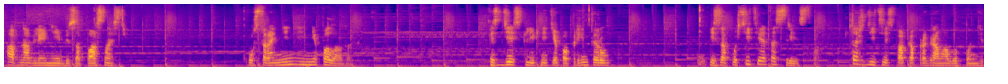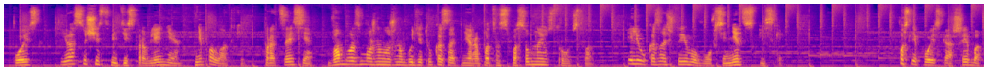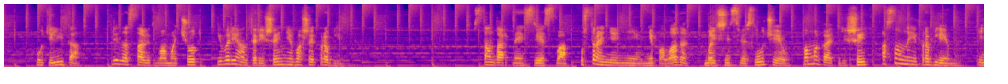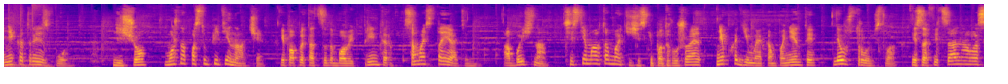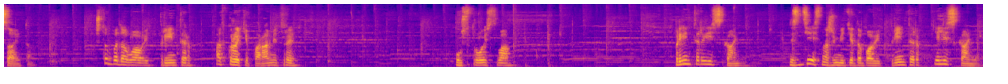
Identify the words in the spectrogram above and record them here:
обновление безопасность, устранение неполадок. Здесь кликните по принтеру и запустите это средство. Дождитесь пока программа выполнит поиск и осуществите исправление неполадки. В процессе вам возможно нужно будет указать неработоспособное устройство или указать что его вовсе нет в списке. После поиска ошибок утилита предоставит вам отчет и варианты решения вашей проблемы. Стандартные средства устранения неполадок в большинстве случаев помогают решить основные проблемы и некоторые сбои. Еще можно поступить иначе и попытаться добавить принтер самостоятельно. Обычно система автоматически подгружает необходимые компоненты для устройства из официального сайта. Чтобы добавить принтер, откройте параметры устройства, принтеры и сканер. Здесь нажмите добавить принтер или сканер.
